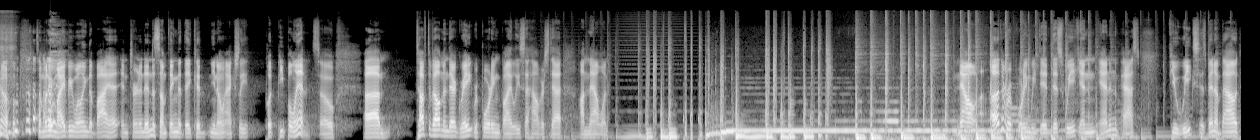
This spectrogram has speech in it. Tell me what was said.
know, somebody might be willing to buy it and turn it into something that they could, you know, actually put people in. So, um, tough development there. Great reporting by Lisa Halverstadt on that one. Now, other reporting we did this week and, and in the past few weeks has been about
